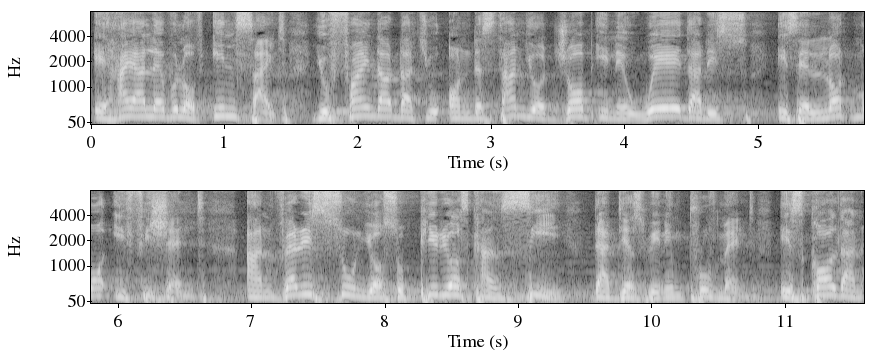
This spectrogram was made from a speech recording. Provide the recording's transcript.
a higher level of insight. You find out that you understand your job in a way that is, is a lot more efficient. And very soon your superiors can see that there's been improvement. It's called an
